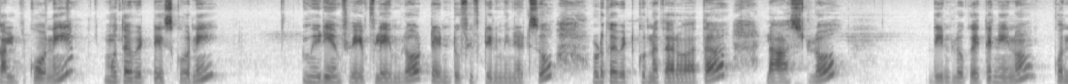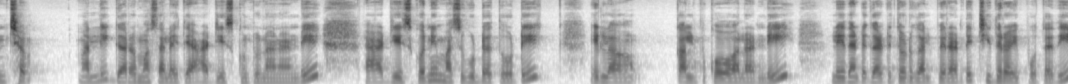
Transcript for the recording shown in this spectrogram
కలుపుకొని మూత పెట్టేసుకొని మీడియం ఫ్లే ఫ్లేమ్లో టెన్ టు ఫిఫ్టీన్ మినిట్స్ ఉడకబెట్టుకున్న తర్వాత లాస్ట్లో దీంట్లోకి అయితే నేను కొంచెం మళ్ళీ గరం మసాలా అయితే యాడ్ చేసుకుంటున్నానండి. యాడ్ చేసుకొని మసిగుడ్డతోటి ఇలా కలుపుకోవాలండి. లేదంటే గరిటెతోటి కలిపారంటే చిదురైపోతుంది.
